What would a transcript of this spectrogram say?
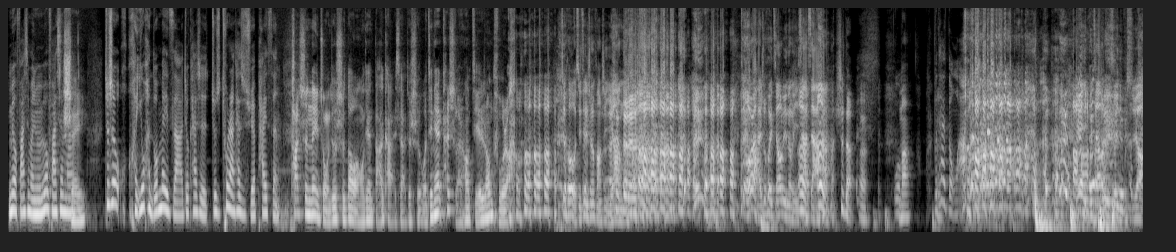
你没有发现吗？你们没有发现吗？谁？就是很有很多妹子啊，就开始就是突然开始学 Python。她是那种就是到网红店打卡一下，就是我今天开始了，然后截一张图，然后 就和我去健身房是一样的，就偶尔还是会焦虑那么一下下。是的，嗯，我吗？不太懂啊，因为你不焦虑，所以你不需要。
